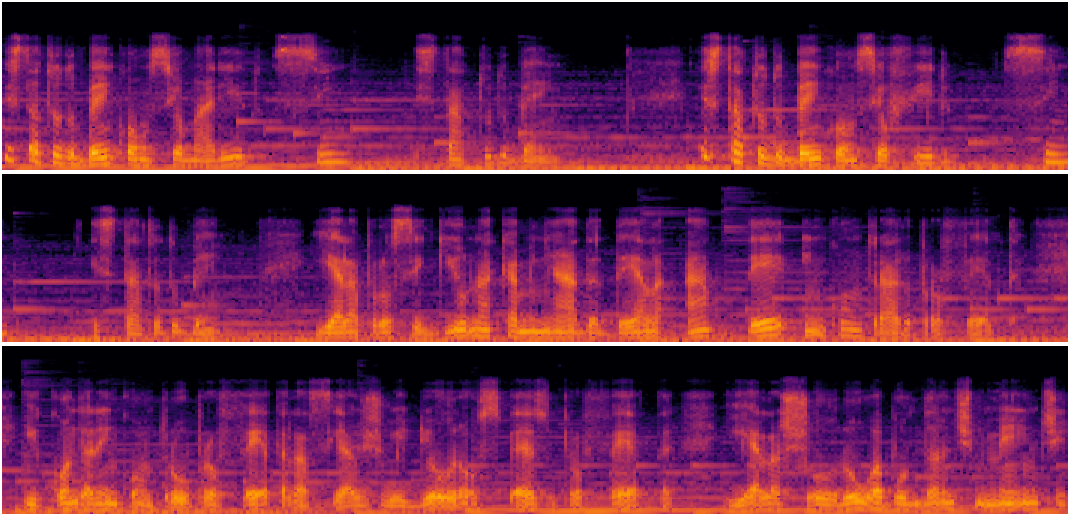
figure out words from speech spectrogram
Está tudo bem com o seu marido? Sim, está tudo bem. Está tudo bem com o seu filho? Sim, está tudo bem. E ela prosseguiu na caminhada dela até encontrar o profeta. E quando ela encontrou o profeta, ela se ajoelhou aos pés do profeta e ela chorou abundantemente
